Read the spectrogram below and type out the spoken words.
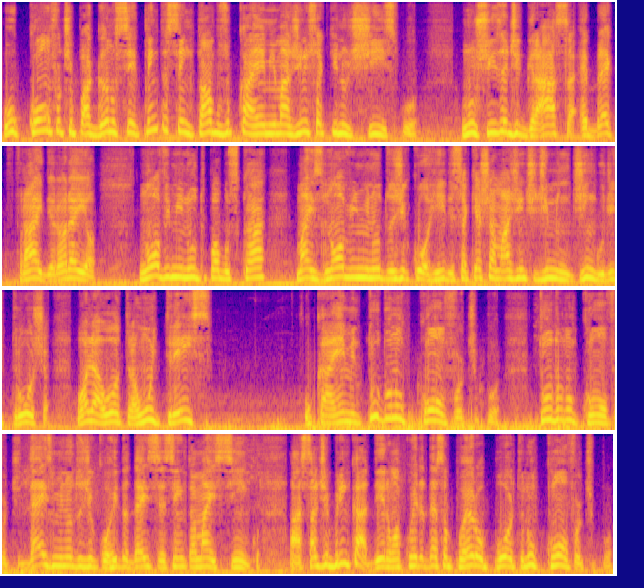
O Comfort pagando 70 centavos o KM. Imagina isso aqui no X, pô. No X é de graça, é Black Friday. Olha aí, ó. 9 minutos para buscar, mais 9 minutos de corrida. Isso aqui é chamar a gente de mendigo, de trouxa. Olha a outra, 1 e 3 o KM, tudo no Comfort, pô. Tudo no Comfort. 10 minutos de corrida, 10,60 mais 5. Ah, tá de brincadeira, uma corrida dessa pro aeroporto, no Comfort, pô.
